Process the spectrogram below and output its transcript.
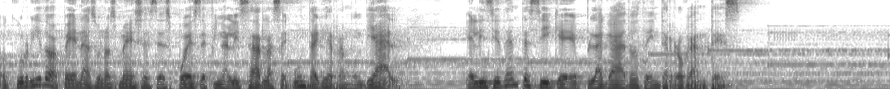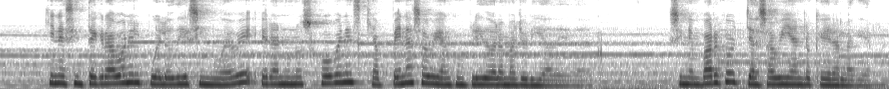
Ocurrido apenas unos meses después de finalizar la Segunda Guerra Mundial, el incidente sigue plagado de interrogantes. Quienes integraban el vuelo 19 eran unos jóvenes que apenas habían cumplido la mayoría de edad. Sin embargo, ya sabían lo que era la guerra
